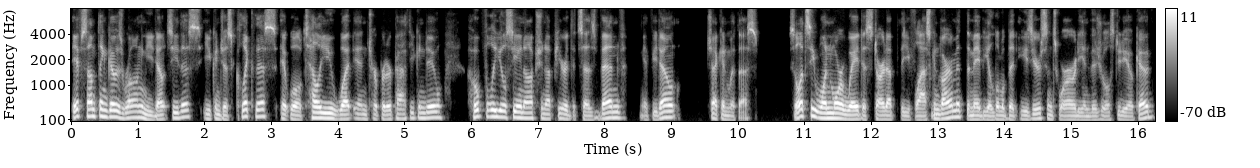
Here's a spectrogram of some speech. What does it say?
If something goes wrong and you don't see this, you can just click this. It will tell you what interpreter path you can do. Hopefully you'll see an option up here that says venv. If you don't, check in with us. So let's see one more way to start up the Flask environment that may be a little bit easier since we're already in Visual Studio Code.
